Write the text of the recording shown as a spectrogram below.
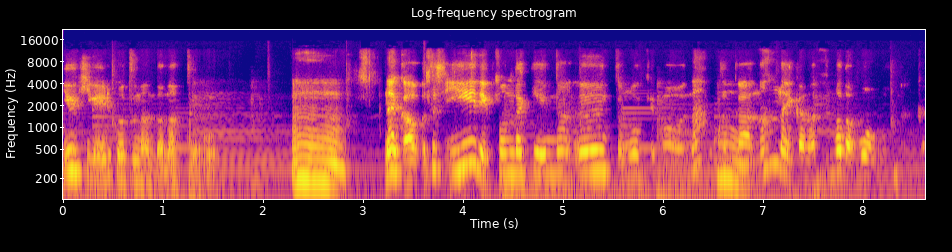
勇気がいることなんだなって思う。うんなんか私家でこんだけなうーんと思うけどなんとかなんないかなってまだ思うもんなんか。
